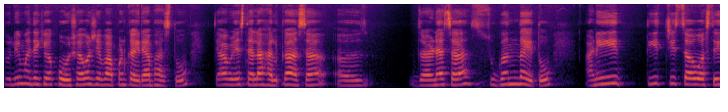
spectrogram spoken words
चुलीमध्ये किंवा कोळशावर जेव्हा आपण कैऱ्या भाजतो त्यावेळेस त्याला हलका असा जळण्याचा सुगंध येतो आणि ती जी चव असते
